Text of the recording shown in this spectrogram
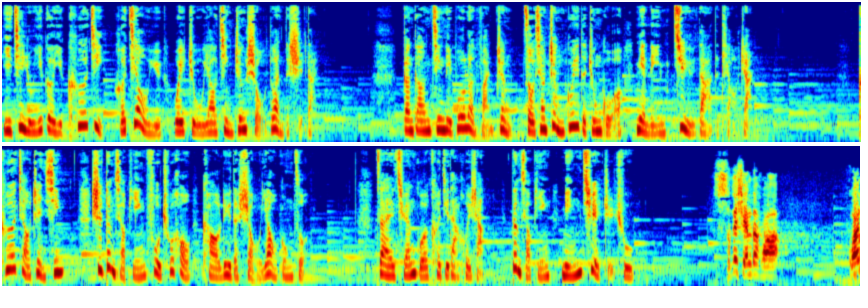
已进入一个以科技和教育为主要竞争手段的时代。刚刚经历拨乱反正、走向正规的中国，面临巨大的挑战。科教振兴是邓小平复出后考虑的首要工作。在全国科技大会上，邓小平明确指出：“四个现代化，关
